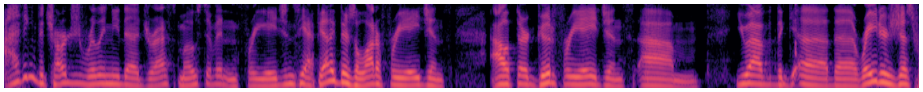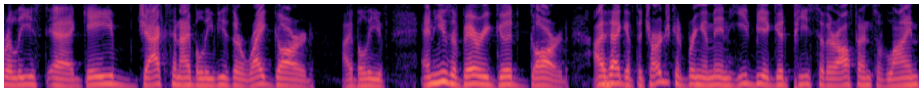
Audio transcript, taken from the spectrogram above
I think the Chargers really need to address most of it in free agency. I feel like there's a lot of free agents out there, good free agents. Um, you have the uh, the Raiders just released uh, Gabe Jackson, I believe he's their right guard. I believe, and he's a very good guard. I think if the Chargers could bring him in, he'd be a good piece to their offensive line.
